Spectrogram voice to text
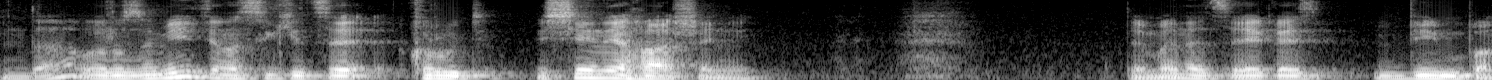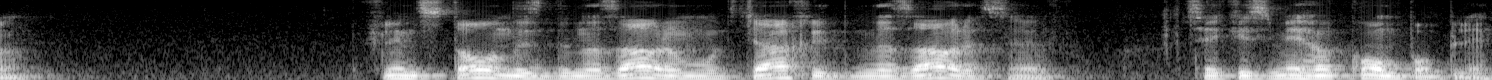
Да? Ви розумієте, наскільки це круть? І ще й не гашені. Для мене це якась бімба. Флінстоуни з динозавром, і динозаври це, це якийсь мегакомпо, блін.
